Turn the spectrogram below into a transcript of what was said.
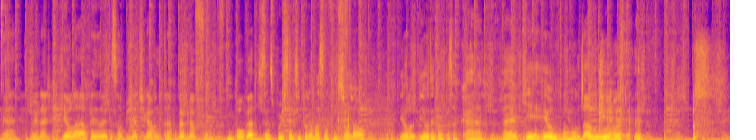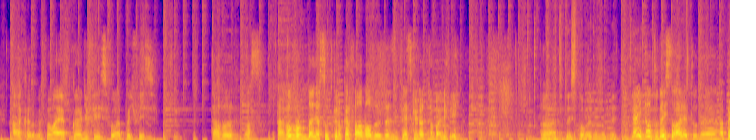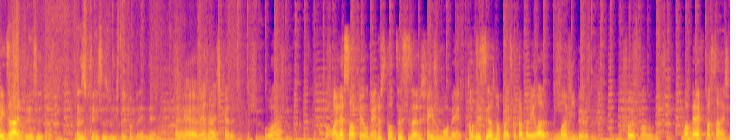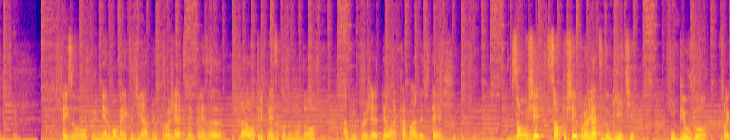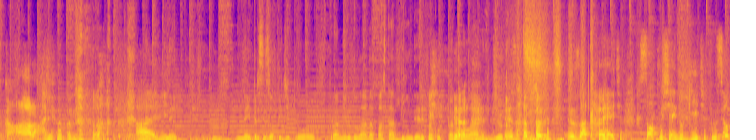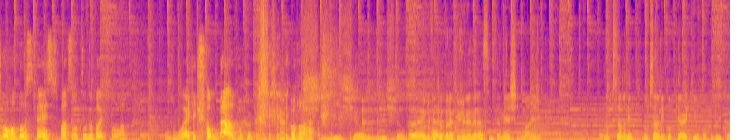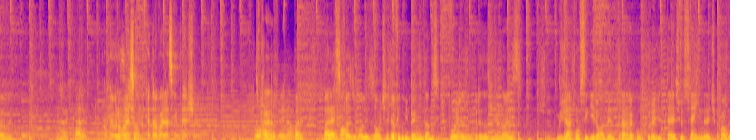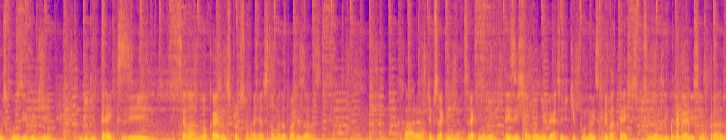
É, verdade. Eu lá, aprendendo orientação a objeto, chegava no trampo, o Gabriel full, empolgado 200% em programação funcional. E eu, eu tentando pensar, cara, velho, que eu no mundo da lua, mano. Ah, cara, foi uma época difícil, foi uma época difícil. Tava. Nossa. Tá, vamos, vamos mudar de assunto que eu não quero falar mal das empresas que eu já trabalhei. Ah, tudo é história, né, Tudo É, então, tudo é história, tudo é As aprendizagem. experiências, as experiências ruins tá aí pra aprender, né? É verdade, cara. Porra. Olha só, pelo menos todos esses anos fez um momento. Todos esses anos não, parece que eu trabalhei lá uma vida. né? Foi, foi uma breve passagem. Fez o primeiro momento de abrir o projeto da empresa, da outra empresa quando mudou, abrir o projeto lá camada de teste. Só Uau. puxei, só puxei o projeto do Git e buildou. Falei, caralho! Aí. Nem, nem precisou pedir pro, pro amigo do lado a pasta BIM dele pra, pra colar, né? Exatamente, exatamente. Só puxei do Git, funcionou, rodou os testes, passou tudo. Eu falei, porra, os moleque que são brabo. Porra. Bichão, bichão. É, Quando eu fui trabalhar com o Juliano era assim também, achei mágico. Não precisava nem, não precisava nem copiar arquivo pra publicar, velho. Ah, cara, Não lembro mais um- como que é trabalhar sem teste. velho. porra, Cara, também não. Pare- parece que faz um horizonte, né? Eu fico me perguntando se, tipo, hoje as empresas menores já conseguiram adentrar a cultura de teste ou se ainda é, tipo, algo exclusivo de big techs e, sei lá, locais onde os profissionais já estão mais atualizados. Cara, Tipo, será que, será que no existe ainda o universo de, tipo, não escreva testes, precisamos entregar isso no prazo?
